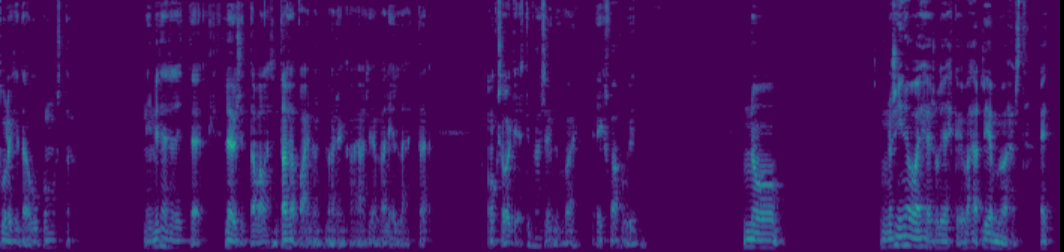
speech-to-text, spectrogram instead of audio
tuli sitä uupumusta. Niin miten sä sitten löysit tavallaan sen tasapainon noiden kahden asian välillä, että onko se oikeasti väsynyt vai eikö vaan huvita? No, no siinä vaiheessa oli ehkä jo vähän liian myöhäistä. Et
